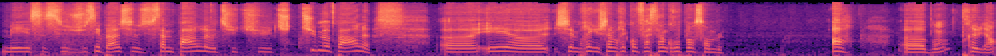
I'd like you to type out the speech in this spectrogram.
mais je sais pas, ça me parle, tu, tu, me parles. et j'aimerais j'aimerais qu'on fasse un groupe ensemble. Ah bon, très bien.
